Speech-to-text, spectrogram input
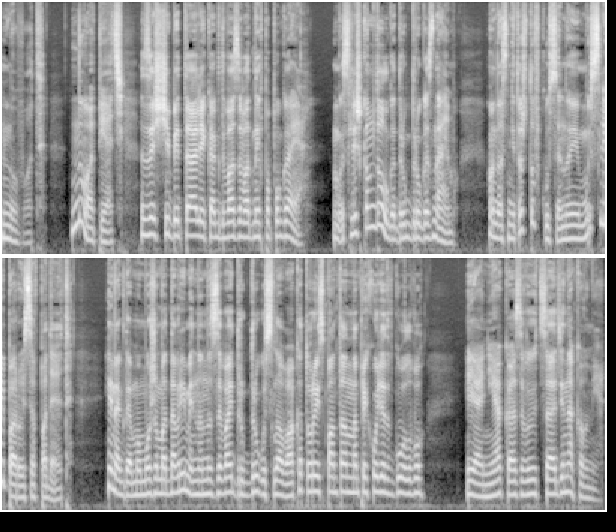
«Ну вот. Ну опять. Защебетали, как два заводных попугая. Мы слишком долго друг друга знаем. У нас не то что вкусы, но и мысли порой совпадают. Иногда мы можем одновременно называть друг другу слова, которые спонтанно приходят в голову, и они оказываются одинаковыми.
